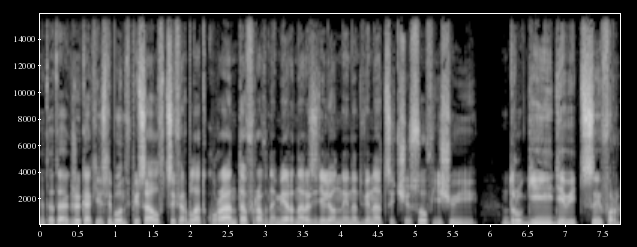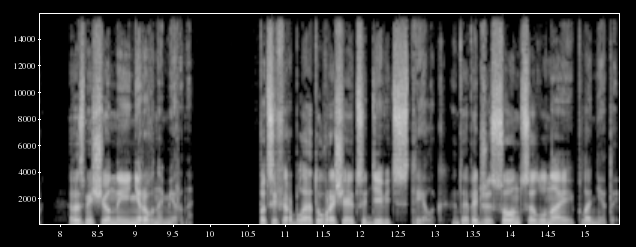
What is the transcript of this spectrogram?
Это так же, как если бы он вписал в циферблат курантов, равномерно разделенные на 12 часов, еще и другие девять цифр, размещенные неравномерно. По циферблату вращаются девять стрелок. Это опять же Солнце, Луна и планеты.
